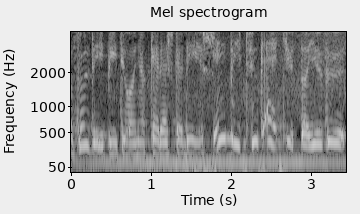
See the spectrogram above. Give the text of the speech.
a földépítőanyag kereskedés. Építsük együtt a jövőt!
